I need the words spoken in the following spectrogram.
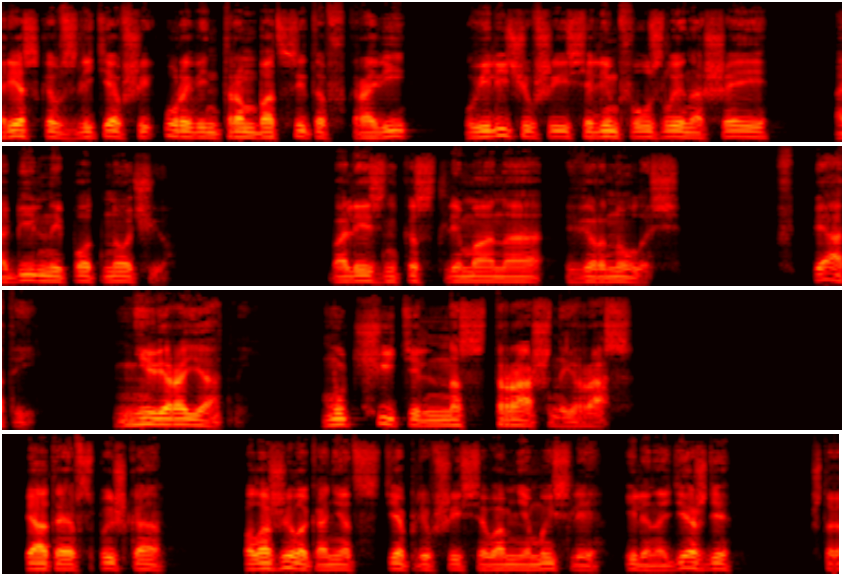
резко взлетевший уровень тромбоцитов в крови, увеличившиеся лимфоузлы на шее, обильный пот ночью. Болезнь Костлемана вернулась. В пятый, невероятный, мучительно страшный раз. Пятая вспышка положила конец степлившейся во мне мысли или надежде, что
